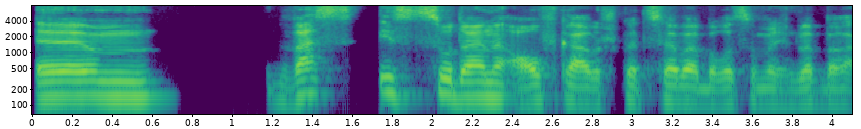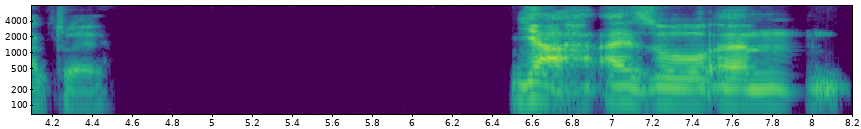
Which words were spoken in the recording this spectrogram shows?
ähm, was ist so deine Aufgabe speziell bei Borussia Mönchengladbach aktuell? Ja, also ähm,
